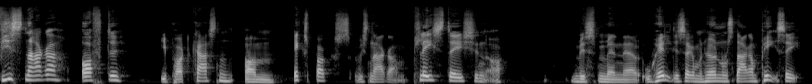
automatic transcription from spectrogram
Vi snakker ofte i podcasten om Xbox, og vi snakker om Playstation, og hvis man er uheldig, så kan man høre nogen snakke om PC.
